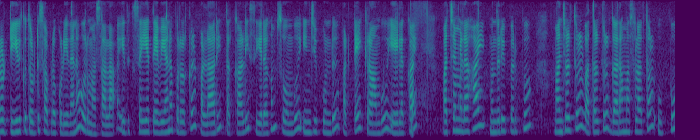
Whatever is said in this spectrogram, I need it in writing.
ரொட்டி இதுக்கு தொட்டு சாப்பிடக்கூடியதான ஒரு மசாலா. இதுக்கு செய்ய தேவையான பொருட்கள் பல்லாரி தக்காளி சீரகம் சோம்பு இஞ்சி பூண்டு பட்டை கிராம்பு ஏலக்காய் பச்சை மிளகாய் முந்திரி பருப்பு மஞ்சள் தூள் வத்தல் தூள் கரம் மசாலா தூள் உப்பு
